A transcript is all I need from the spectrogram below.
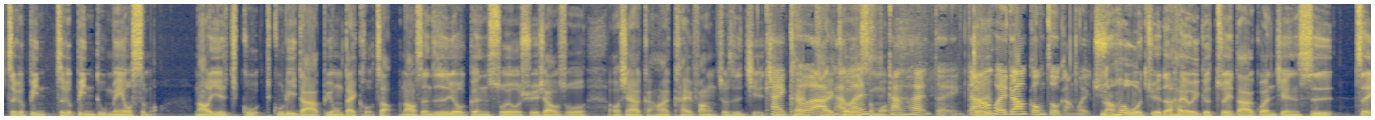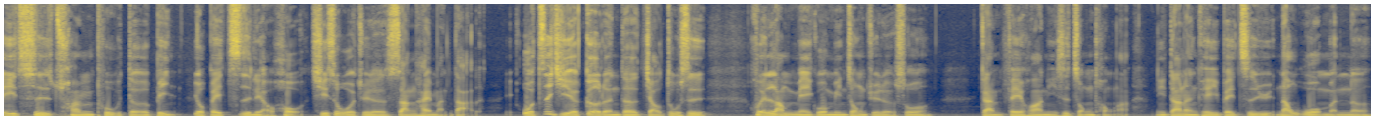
这个病这个病毒没有什么，然后也鼓鼓励大家不用戴口罩，然后甚至又跟所有学校说，哦，现在赶快开放，就是解禁开课啊，开课什么。赶快对，赶快回到工作岗位去。然后我觉得还有一个最大的关键是，这一次川普得病又被治疗后，其实我觉得伤害蛮大的。我自己的个人的角度是，会让美国民众觉得说，干废话，你是总统啊，你当然可以被治愈。那我们呢？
